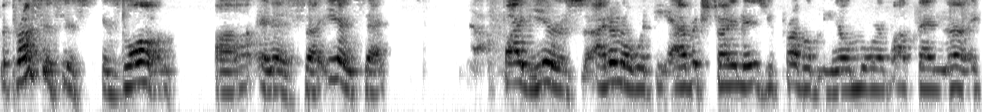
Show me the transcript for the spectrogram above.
the process is, is long. Uh, and as uh, Ian said, five years. I don't know what the average time is. You probably know more about that than I.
